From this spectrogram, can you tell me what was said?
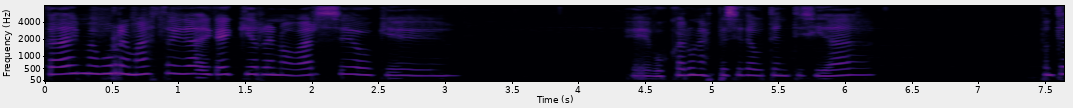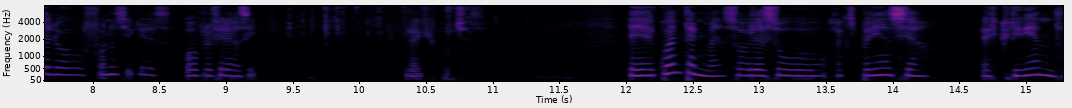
cada vez me aburre más esta idea de que hay que renovarse o que eh, buscar una especie de autenticidad. Ponte los fonos si quieres. O prefieres así. Para que escuches. Eh, cuéntenme sobre su experiencia escribiendo.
